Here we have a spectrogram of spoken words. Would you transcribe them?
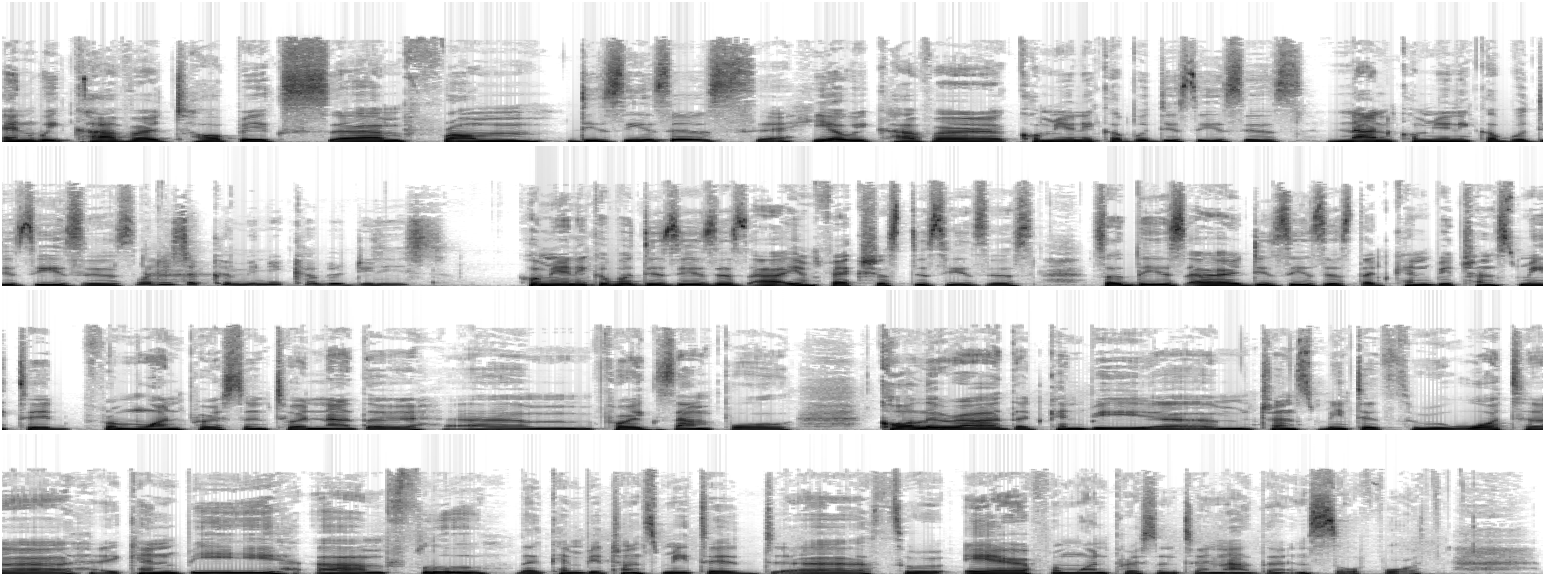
and we cover topics um, from diseases. Uh, here we cover communicable diseases, non-communicable diseases. What is a communicable disease? Communicable diseases are infectious diseases. So these are diseases that can be transmitted from one person to another. Um, for example, cholera that can be um, transmitted through water. It can be um, flu that can be transmitted uh, through air from one person to another, and so forth.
